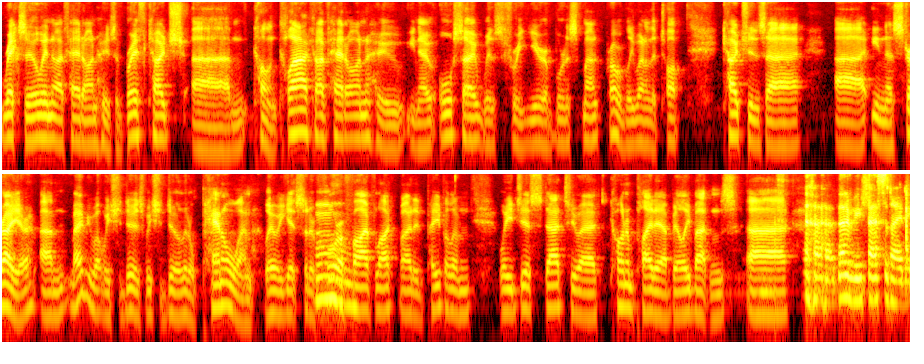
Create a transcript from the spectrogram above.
Rex Irwin, I've had on, who's a breath coach. Um, Colin Clark, I've had on, who you know also was for a year a Buddhist monk, probably one of the top coaches uh, uh, in Australia. Um, maybe what we should do is we should do a little panel one where we get sort of four mm. or five like-minded people, and we just start to uh, contemplate our belly buttons. Uh, That'd be fascinating.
